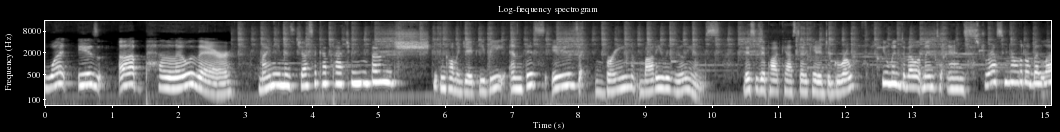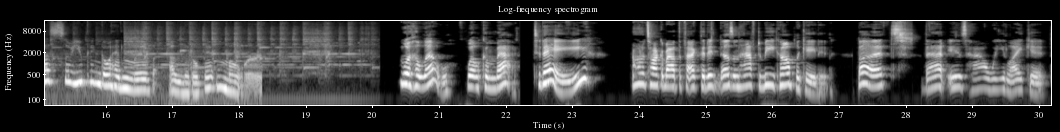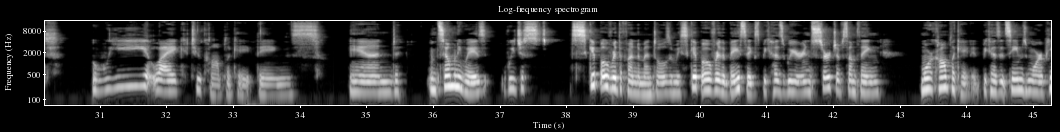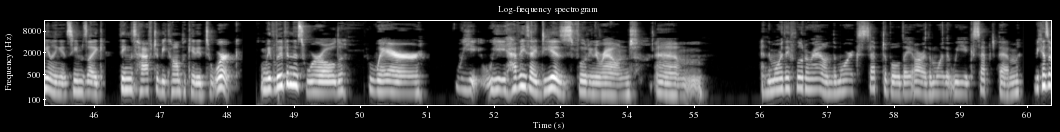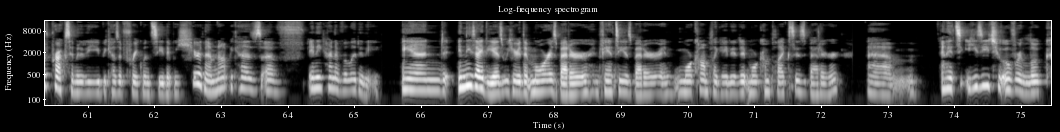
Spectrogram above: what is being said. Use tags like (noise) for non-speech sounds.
What is up? Hello there. My name is Jessica Patching Bunch. You can call me JPB, and this is Brain Body Resilience. This is a podcast dedicated to growth, human development, and stressing a little bit less so you can go ahead and live a little bit more. Well, hello. Welcome back. Today, I want to talk about the fact that it doesn't have to be complicated. But that is how we like it. We like to complicate things. And in so many ways, we just skip over the fundamentals and we skip over the basics because we're in search of something more complicated, because it seems more appealing. It seems like things have to be complicated to work. We live in this world where we we have these ideas floating around um, and the more they float around, the more acceptable they are, the more that we accept them because of proximity, because of frequency that we hear them, not because of any kind of validity. And in these ideas, we hear that more is better and fancy is better and more complicated and more complex is better. Um, and it's easy to overlook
